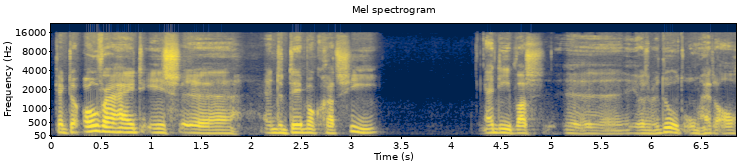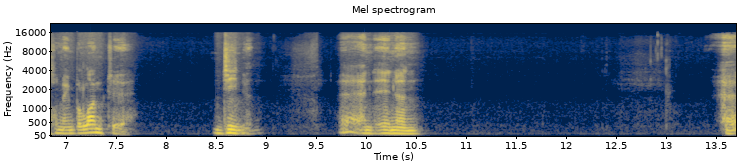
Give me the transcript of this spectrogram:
kijk, de overheid is eh, en de democratie, hè, die, was, was bedoeld om het algemeen belang te dienen. En in een, eh,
